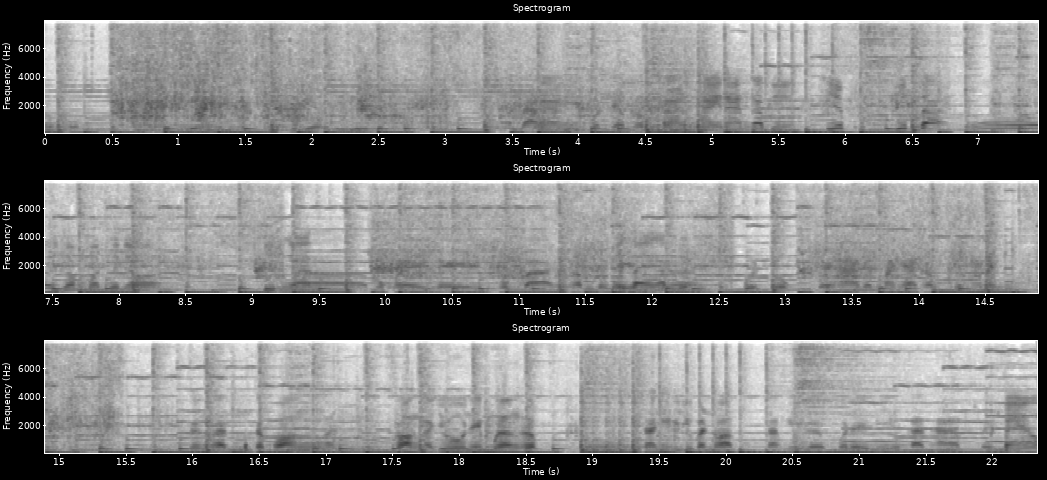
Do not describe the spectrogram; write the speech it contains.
ครับผมล่งคนแสบครับทางหายนานครับเนี่ยเทียบเทียบตะโอ้ยช่องบอลเพื่อนเนี่ยทีมงานบ่เคยได้พบปะนะครับต้องได้ไม่ไรครับเพื่อนฝนตกไปหากันมาเนี่ยครับเป็นอะไรเรื่องอันเจ้าของส่องก็อยู่ในเมืองครับ ทางนี้ก็อยู่บ้านนอกทางนี้ก็บ่ได้มีโอกาสหาเป็นแมว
